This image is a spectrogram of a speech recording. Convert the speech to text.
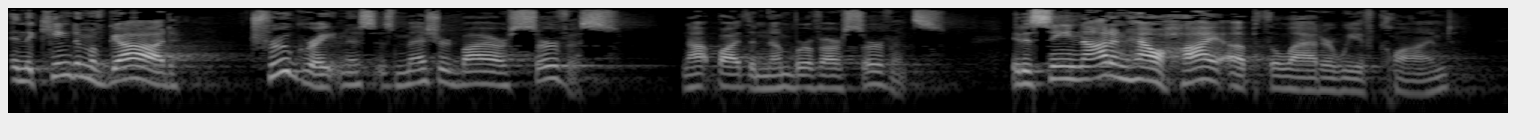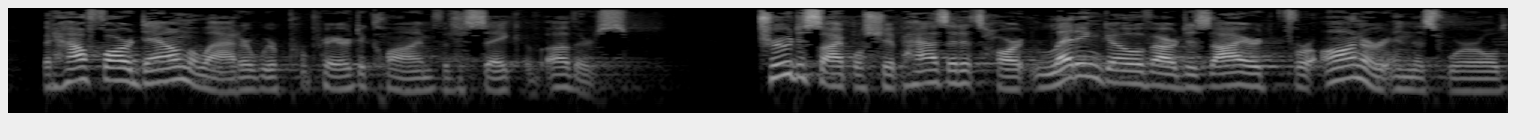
In the kingdom of God, true greatness is measured by our service, not by the number of our servants. It is seen not in how high up the ladder we have climbed, but how far down the ladder we're prepared to climb for the sake of others. True discipleship has at its heart letting go of our desire for honor in this world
